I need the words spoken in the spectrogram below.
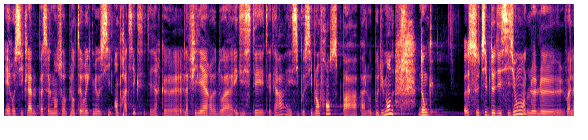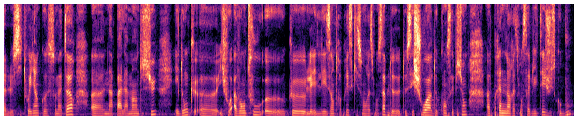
et recyclable pas seulement sur le plan théorique mais aussi en pratique, c'est-à-dire que la filière doit exister, etc. Et si possible en France, pas, pas à l'autre bout du monde. Donc, euh, ce type de décision, le, voilà, le citoyen consommateur euh, n'a pas la main dessus, et donc euh, il faut avant tout euh, que les, entreprises qui sont responsables de, ces choix de conception euh, prennent leurs responsabilités jusqu'au bout.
